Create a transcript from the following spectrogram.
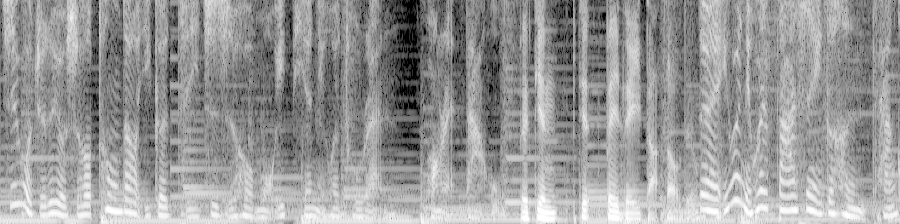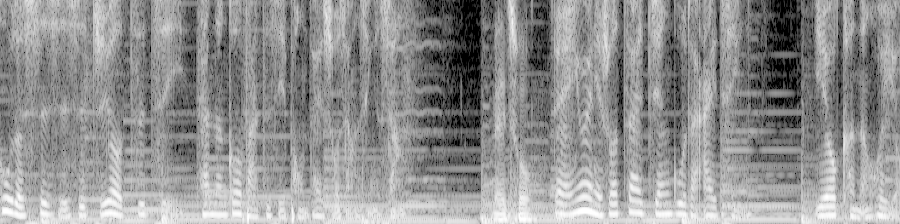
其实我觉得有时候痛到一个极致之后，某一天你会突然。恍然大悟，被电电被雷打到的。对，因为你会发现一个很残酷的事实是，只有自己才能够把自己捧在手掌心上。没错。对，因为你说再坚固的爱情，也有可能会有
